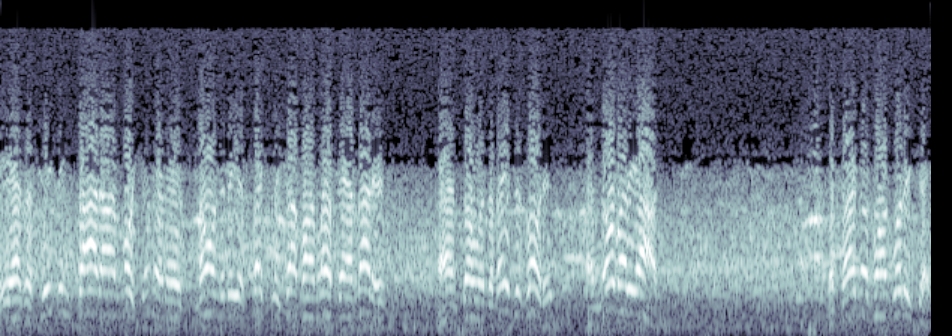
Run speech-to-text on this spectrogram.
He has a sweeping sidearm motion and is known to be especially tough on left-hand batters. And so with the bases loaded and nobody out, the Cardinals want Woodeshick.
